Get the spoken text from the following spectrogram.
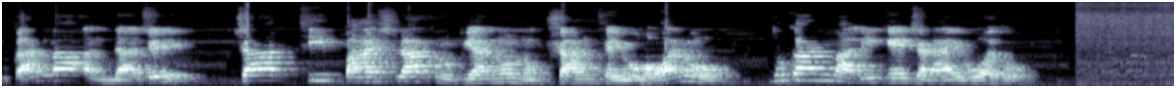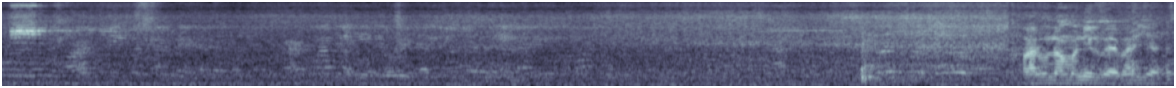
દુકાનમાં અંદાજે ચારથી પાંચ લાખ રૂપિયાનું નુકસાન થયું હોવાનું દુકાન માલિકે જણાવ્યું હતું. મારું નામ અનિલભાઈ ભાણિયા છે.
